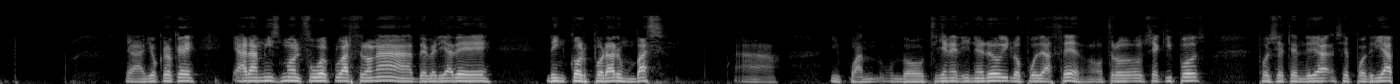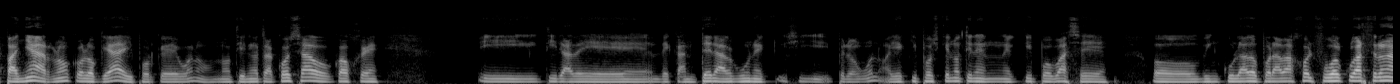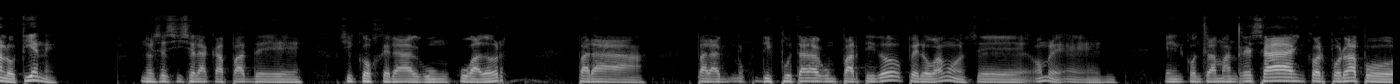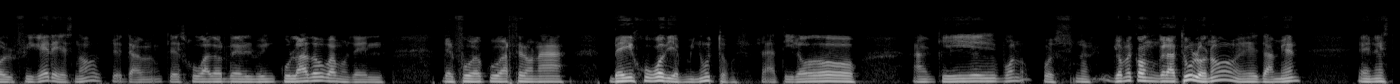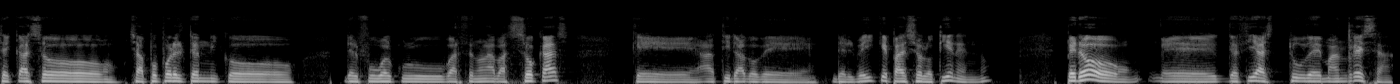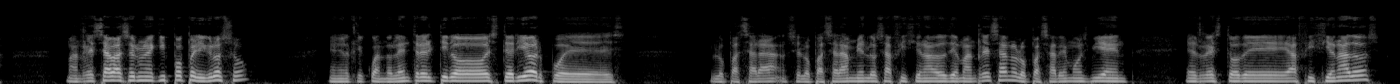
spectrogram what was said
Ya, yo creo que ahora mismo el Fútbol Club Barcelona debería de, de incorporar un base. Ah, y cuando tiene dinero y lo puede hacer. Otros equipos pues se tendría se podría apañar, ¿no? Con lo que hay, porque bueno, no tiene otra cosa o coge y tira de, cantera algún sí, pero bueno, hay equipos que no tienen equipo base o vinculado por abajo, el Fútbol Club Barcelona lo tiene. No sé si será capaz de si cogerá algún jugador para para disputar algún partido, pero vamos, eh, hombre, en contra Manresa incorporó a Figueres, ¿no? Que, que es jugador del vinculado, vamos, del, del Fútbol Club Barcelona B y jugó 10 minutos. O sea, tiró aquí, bueno, pues nos- yo me congratulo, ¿no? Eh, también, en este caso, chapó por el técnico del Fútbol Club Barcelona Basocas, que ha tirado de, del B y que para eso lo tienen, ¿no? Pero, eh, decías tú de Manresa. Manresa va a ser un equipo peligroso, en el que cuando le entre el tiro exterior, pues lo pasará, se lo pasarán bien los aficionados de Manresa, no lo pasaremos bien el resto de aficionados,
